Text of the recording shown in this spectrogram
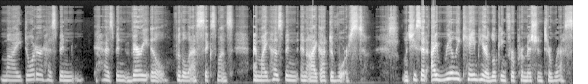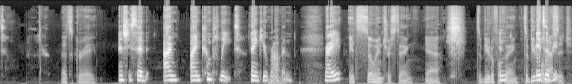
my daughter has been has been very ill for the last six months, and my husband and I got divorced. And she said, I really came here looking for permission to rest. That's great. And she said, I'm I'm complete. Thank you, mm. Robin. Right? It's so interesting. Yeah. It's a beautiful And thing. It's a beautiful it's a message.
